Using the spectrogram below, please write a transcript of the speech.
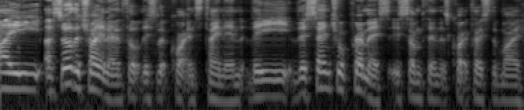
I, I saw the trailer and thought this looked quite entertaining. The the central premise is something that's quite close to my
